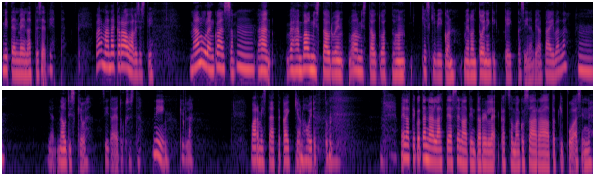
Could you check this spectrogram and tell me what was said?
Miten meinaatte sen viettää? Varmaan aika rauhallisesti. Mä luulen kanssa. Mm. Vähän, vähän valmistauduin, valmistautua tuohon keskiviikon. Meillä on toinenkin keikka siinä vielä päivällä. Mm. Ja nautiskella siitä ajatuksesta. Niin, kyllä. Varmistaa, että kaikki on hoidettu. Meinaatteko tänään lähteä Senaatin torille katsomaan, kun Saara Aato kipua sinne,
